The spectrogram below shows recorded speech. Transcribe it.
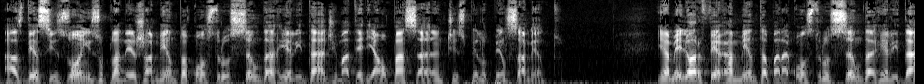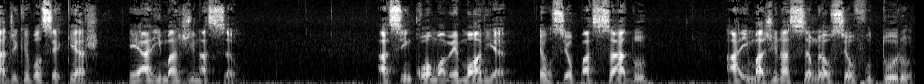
As decisões, o planejamento, a construção da realidade material passa antes pelo pensamento. E a melhor ferramenta para a construção da realidade que você quer é a imaginação. Assim como a memória é o seu passado, a imaginação é o seu futuro.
